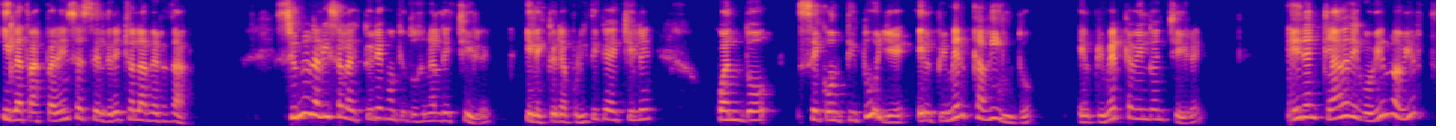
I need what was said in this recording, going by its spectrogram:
Y la transparencia es el derecho a la verdad. Si uno analiza la historia constitucional de Chile, y la historia política de Chile, cuando se constituye el primer cabildo, el primer cabildo en Chile, era en clave de gobierno abierto,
